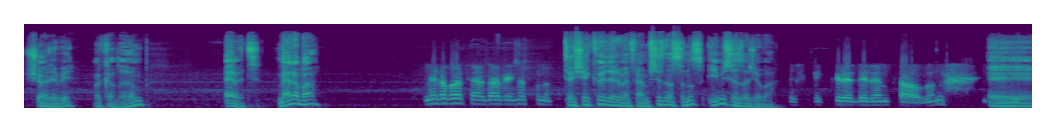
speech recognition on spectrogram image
Şöyle bir bakalım. Evet. Merhaba. Merhaba Serdar Bey nasılsınız? Teşekkür ederim efendim. Siz nasılsınız? İyi misiniz acaba? Teşekkür ederim sağ olun. Ee,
